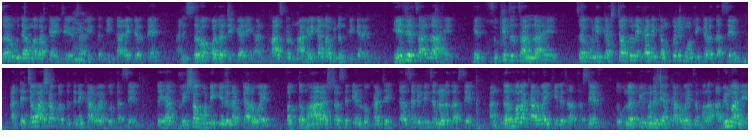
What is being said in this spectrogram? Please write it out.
जर उद्या मला काही जेल झाली तर मी कार्यकर्ते आणि सर्व पदाधिकारी आणि खास करून नागरिकांना विनंती करेल हे जे चाललं आहे हे चुकीचं चाललं आहे जर कुणी कष्टातून एखादी कंपनी मोठी करत असेल आणि त्याच्यावर अशा पद्धतीने कारवाई होत असेल तर ह्या द्वेषापोटी केलेल्या कारवाई फक्त महाराष्ट्रासाठी लोकांच्या हितासाठी मी जर लढत असेल आणि तर मला कारवाई केली जात असेल तर उलट मी म्हणेल या कारवाईचा मला अभिमान आहे.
